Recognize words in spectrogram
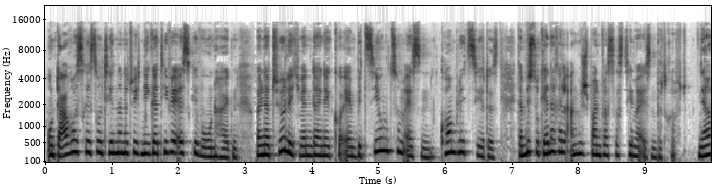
Und daraus resultieren dann natürlich negative Essgewohnheiten. Weil natürlich, wenn deine äh, Beziehung zum Essen kompliziert ist, dann bist du generell angespannt, was das Thema Essen betrifft, ja.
